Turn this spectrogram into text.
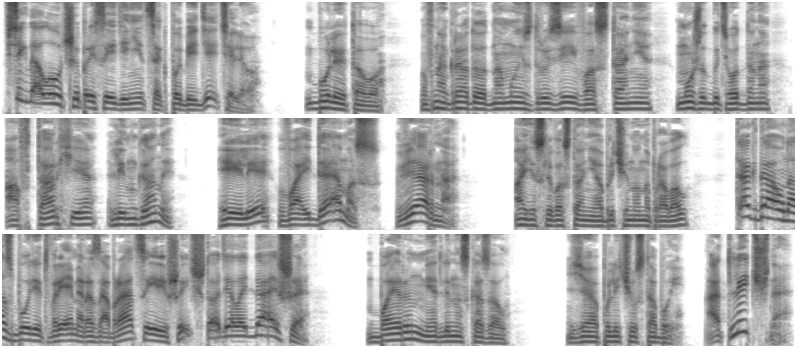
всегда лучше присоединиться к победителю». Более того, В награду одному из друзей восстания может быть отдана Автархия Линганы? Или Вайдемос, верно. А если восстание обречено на провал? Тогда у нас будет время разобраться и решить, что делать дальше. Байрон медленно сказал. «Я полечу с тобой». «Отлично.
